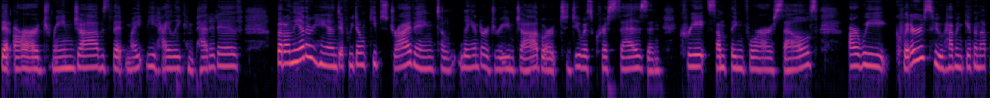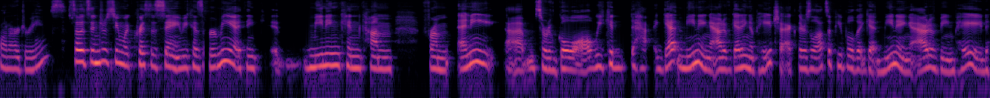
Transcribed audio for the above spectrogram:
that are our dream jobs that might be highly competitive. But on the other hand, if we don't keep striving to land our dream job or to do as Chris says and create something for ourselves, are we quitters who haven't given up on our dreams? So it's interesting what Chris is saying because for me, I think it, meaning can come from any um, sort of goal. We could ha- get meaning out of getting a paycheck. There's lots of people that get meaning out of being paid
